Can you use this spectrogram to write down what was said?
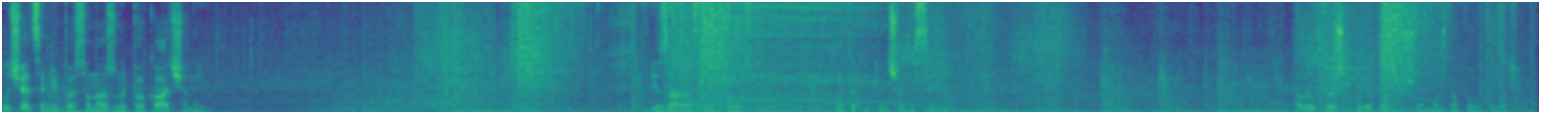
виходить, мій персонаж не прокачаний. І зараз не просто. Ну, так як він ще не сильний. Але в прыжку я бачу, що можна пробувати.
